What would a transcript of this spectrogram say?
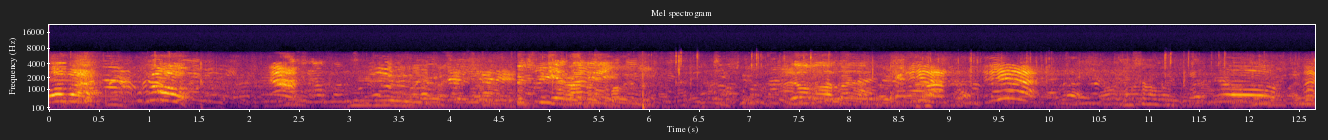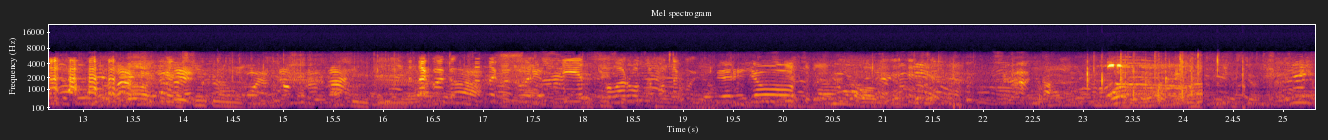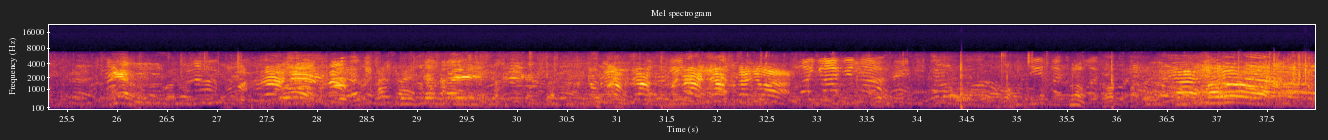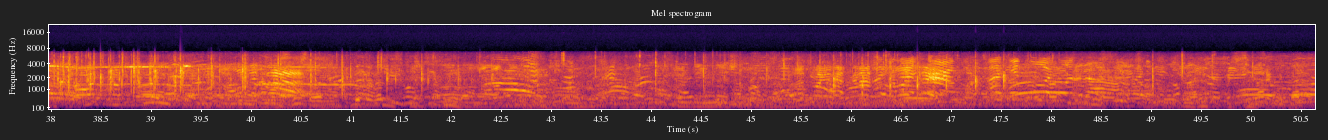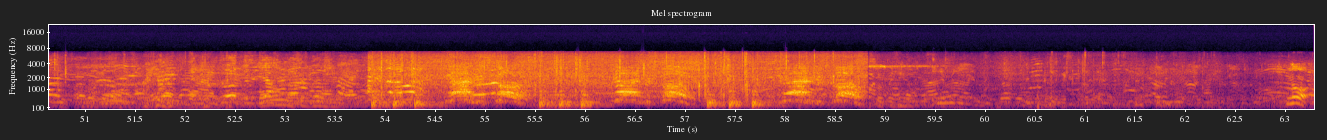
Оба! Ну! Ты такой, ты такой говоришь, вперед, поворотом, вот такой. Ну, Держи! короче, Ну,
